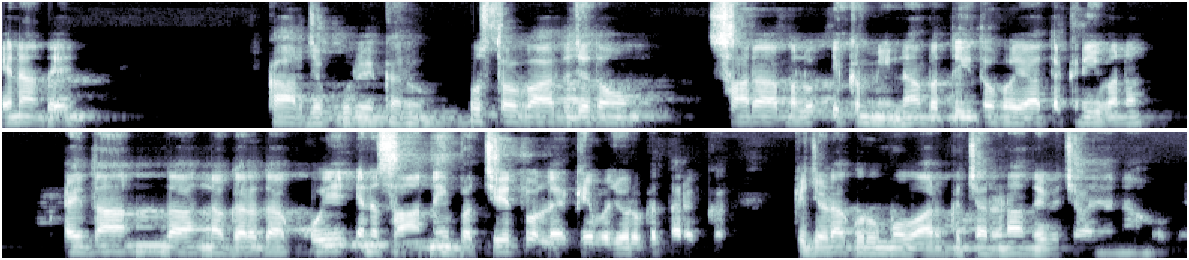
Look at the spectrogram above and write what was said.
ਇਹਨਾਂ ਦੇ ਕਾਰਜ ਪੂਰੇ ਕਰੋ। ਉਸ ਤੋਂ ਬਾਅਦ ਜਦੋਂ ਸਾਰਾ ਮਤਲਬ ਇੱਕ ਮਹੀਨਾ ਬਤੀਤ ਹੋਇਆ, ਤਕਰੀਬਨ ਐਦਾਂ ਦਾ ਨਗਰ ਦਾ ਕੋਈ ਇਨਸਾਨ ਨਹੀਂ, ਬੱਚੇ ਤੋਂ ਲੈ ਕੇ ਬਜ਼ੁਰਗ ਤਰਕ ਕਿ ਜਿਹੜਾ ਗੁਰੂ ਮੁਬਾਰਕ ਚਰਨਾਂ ਦੇ ਵਿੱਚ ਆਇਆ ਨਾ ਹੋਵੇ।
